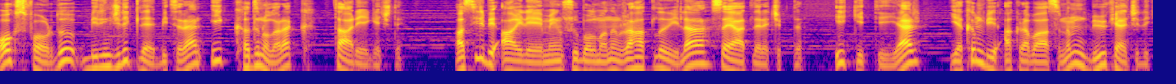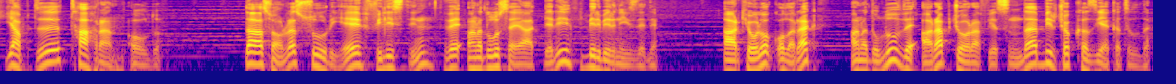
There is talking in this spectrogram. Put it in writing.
Oxford'u birincilikle bitiren ilk kadın olarak tarihe geçti. Asil bir aileye mensup olmanın rahatlığıyla seyahatlere çıktı. İlk gittiği yer yakın bir akrabasının büyükelçilik yaptığı Tahran oldu. Daha sonra Suriye, Filistin ve Anadolu seyahatleri birbirini izledi. Arkeolog olarak Anadolu ve Arap coğrafyasında birçok kazıya katıldı.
